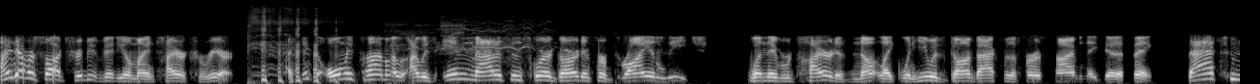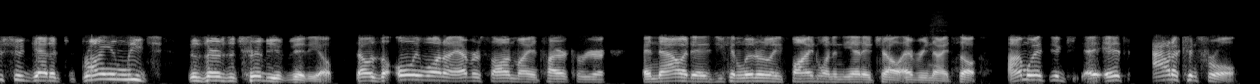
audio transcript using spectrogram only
I never saw a tribute video in my entire career. I think the only time I, I was in Madison Square Garden for Brian Leetch when they retired his not like when he was gone back for the first time and they did a thing. That's who should get it. Brian Leetch deserves a tribute video. That was the only one I ever saw in my entire career. And nowadays, you can literally find one in the NHL every night. So I'm with you. It's out of control.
